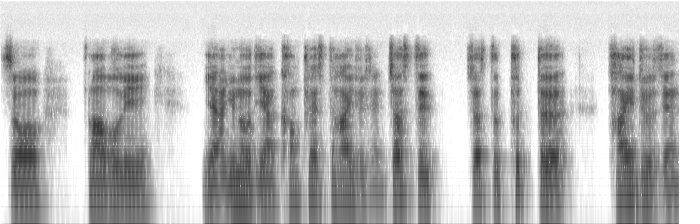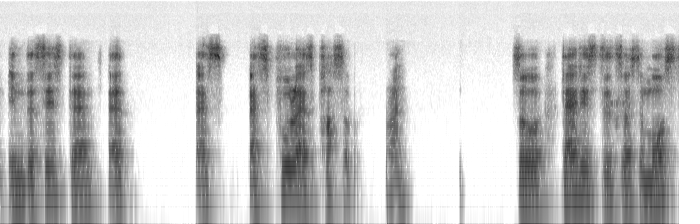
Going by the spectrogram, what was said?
So probably, yeah, you know, the compressed hydrogen, just to, just to put the hydrogen in the system at as, as full as possible, right? So that is the, just the most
